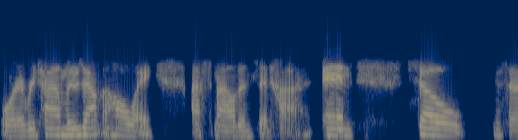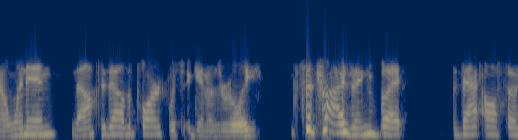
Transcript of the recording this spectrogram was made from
Or every time we was out in the hallway, I smiled and said hi. And so said I went in, knocked it out of the park, which again was really surprising, but that also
